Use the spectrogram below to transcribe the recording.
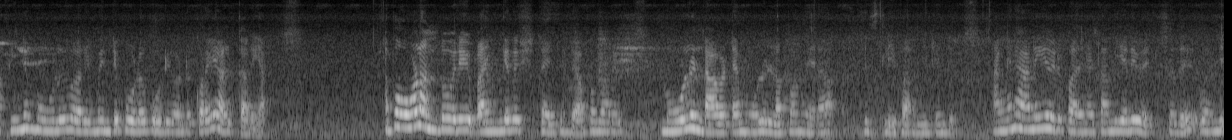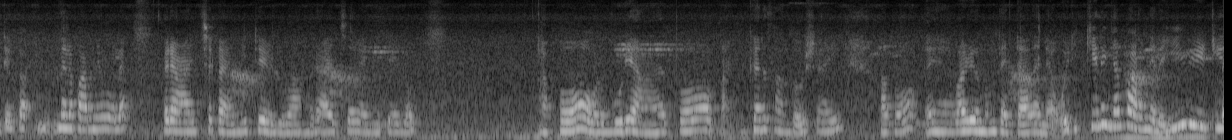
അപ്പിന്റെ മോൾ പറയുമ്പോൾ എന്റെ കൂടെ കൂടിയുണ്ട് കുറേ ആൾക്കറിയാം. അപ്പോൾ ഓളെന്തോ ഒരു ഭയങ്കര ഇഷ്ടമായിട്ടുണ്ട് അപ്പോൾ പറയും മോളുണ്ടാവട്ടെ മോളുള്ളപ്പം വരാം ജസ്ലി പറഞ്ഞിട്ടുണ്ട്. അങ്ങനെയാണ് ഈ ഒരു പതിനെട്ടാം തീയതി വെച്ചത്. വന്നിട്ട് ഇന്നലെ പറഞ്ഞ പോലെ ഒരാഴ്ച കഴിഞ്ഞിട്ടേ ഉള്ളൂ. ആ ഒരാഴ്ച കഴിഞ്ഞിട്ടേ ഉള്ളൂ. അപ്പോൾ ഓളും കൂടി ആയപ്പോൾ ഭയങ്കര സന്തോഷമായി അപ്പോൾ വഴിയൊന്നും തെറ്റാതെ തന്നെ. ഒരിക്കലും ഞാൻ പറഞ്ഞില്ല. ഈ വീട്ടിൽ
